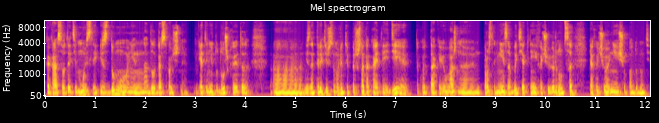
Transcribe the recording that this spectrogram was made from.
как раз вот эти мысли и сдумывания на долгосрочные. Это не тудушка, это, э, не знаю, ты летишь самолете, пришла какая-то идея, такой, так, ее важно просто не забыть, я к ней хочу вернуться, я хочу о ней еще подумать.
